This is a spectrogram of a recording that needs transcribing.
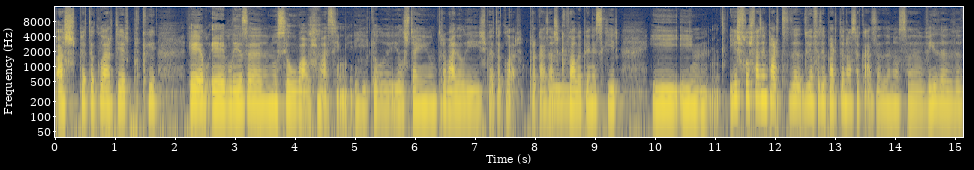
acho espetacular ter porque é, é a beleza no seu auge máximo e aquele, eles têm um trabalho ali espetacular. Por acaso acho que hum. vale a pena seguir. E, e, e, as flores fazem parte, de, deviam fazer parte da nossa casa, da nossa vida, de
